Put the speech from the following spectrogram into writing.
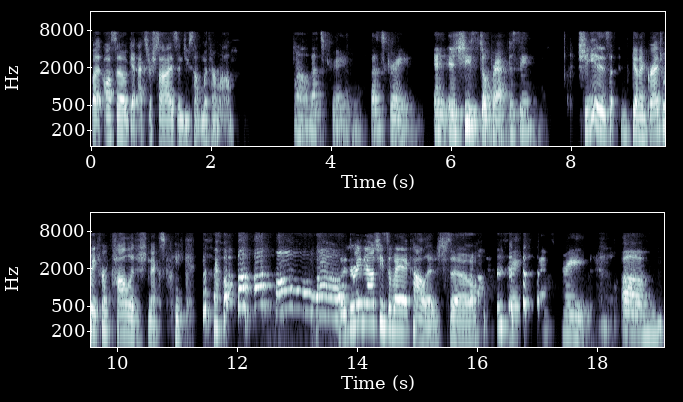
but also get exercise and do something with her mom. Oh, that's great. That's great. And is she still practicing? She is going to graduate from college next week. oh, wow. So right now she's away at college. So oh, that's great. That's great. Um,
